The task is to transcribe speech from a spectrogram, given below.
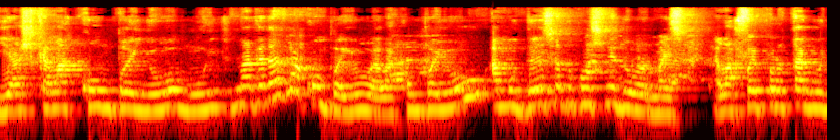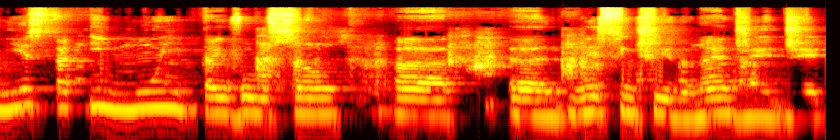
e acho que ela acompanhou muito. Na verdade, não acompanhou, ela acompanhou a mudança do consumidor, mas ela foi protagonista em muita evolução uh, uh, nesse sentido, né? De, de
